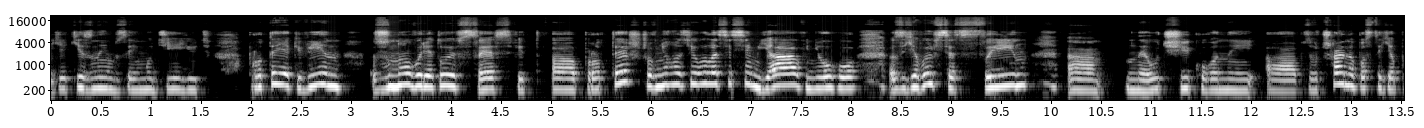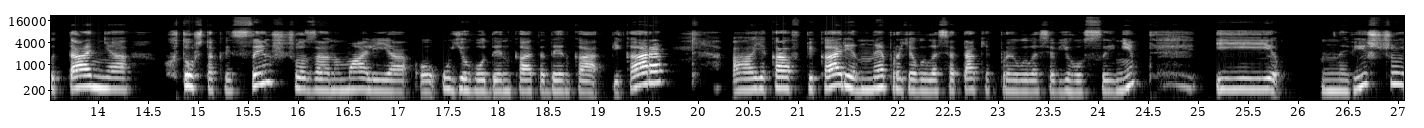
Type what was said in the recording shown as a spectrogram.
які з ним взаємодіють, про те, як він знову рятує Всесвіт, про те, що в нього з'явилася сім'я, в нього з'явився син неочікуваний. Звичайно, постає питання. Хто ж такий син, що за аномалія у його ДНК та ДНК Пікара, яка в Пікарі не проявилася так, як проявилася в його сині. І Навіщо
